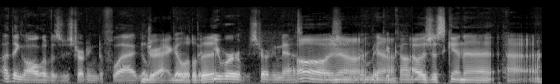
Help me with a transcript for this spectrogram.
I think all of us are starting to flag a. Drag a little little bit. You were starting to ask. a Oh question no, or make no! a comment. I was just gonna uh,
